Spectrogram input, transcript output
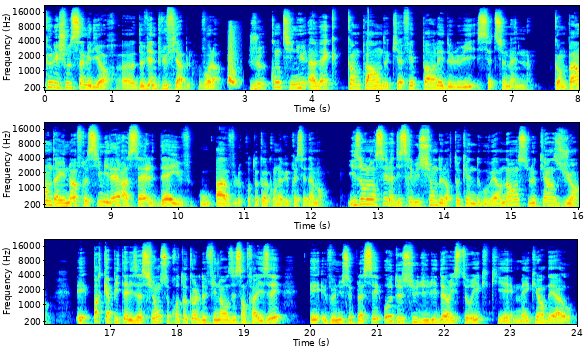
Que, les choses s'améliorent, euh, deviennent plus fiables, voilà. Je continue avec Compound qui a fait parler de lui cette semaine. Compound a une offre similaire à celle d'Ave ou AVE, le protocole qu'on a vu précédemment. Ils ont lancé la distribution de leur token de gouvernance le 15 juin. Et par capitalisation, ce protocole de finance décentralisé est venu se placer au-dessus du leader historique qui est MakerDAO.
